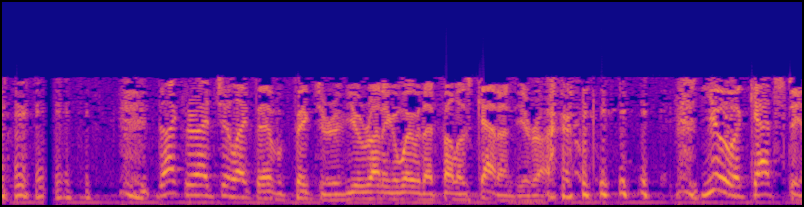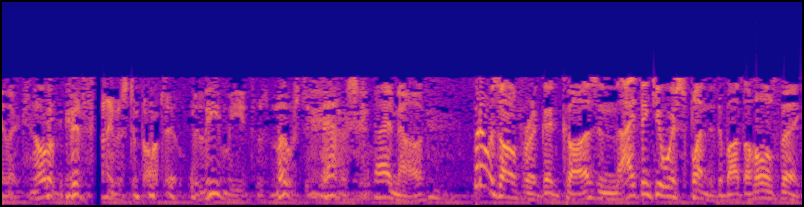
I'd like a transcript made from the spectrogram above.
Doctor, I'd sure like to have a picture of you running away with that fellow's cat under your arm. you, a cat stealer. It's not a bit funny, Mr. Bartell. Believe me, it was most embarrassing. I know. But it was all for a good cause, and I think you were splendid about the whole thing.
